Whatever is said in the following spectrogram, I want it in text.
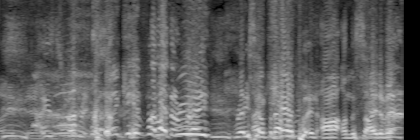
it- I can't I like the breathe. Ray. Ray's helping out by putting art on the side of it.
